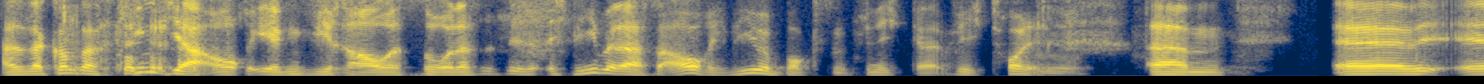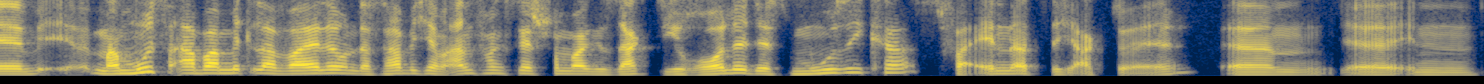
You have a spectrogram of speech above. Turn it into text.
Also da kommt das Kind ja auch irgendwie raus. So, das ist, ich liebe das auch. Ich liebe Boxen, finde ich, find ich toll. Mhm. Ähm, äh, äh, man muss aber mittlerweile, und das habe ich am Anfang ja schon mal gesagt, die Rolle des Musikers verändert sich aktuell ähm, äh, in,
